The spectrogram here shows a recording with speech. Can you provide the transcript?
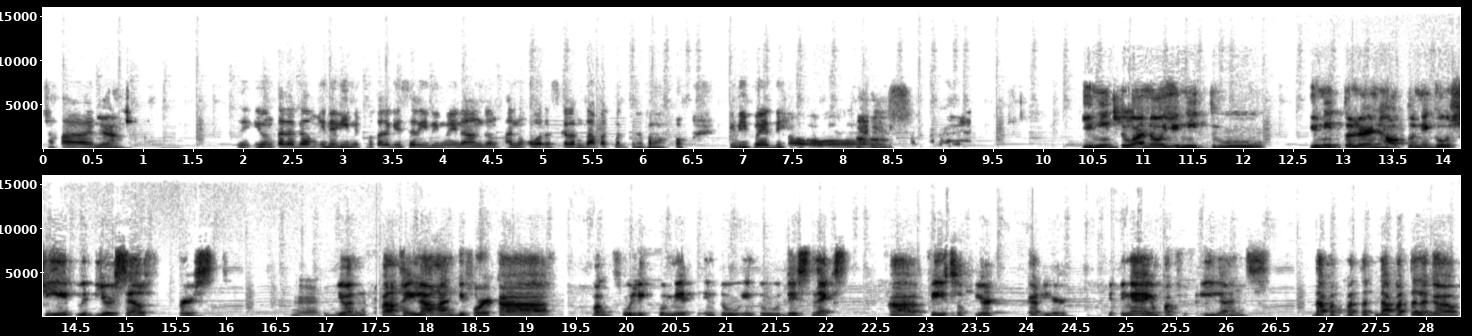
tsaka ano, Yeah. yung talagang ililimit mo talaga yung sarili mo eh, na hanggang anong oras ka lang dapat magtrabaho. Hindi pwede. Oo. Oo. You need to ano, you need to you need to learn how to negotiate with yourself first. Mm-mm. Yun. Parang kailangan before ka mag fully commit into into this next uh, phase of your career, yun nga yung pag-freelance, dapat pat- dapat talaga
